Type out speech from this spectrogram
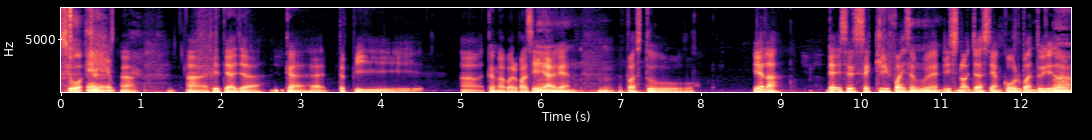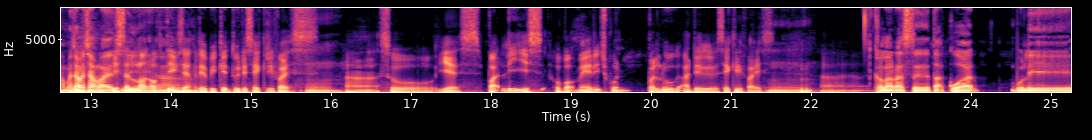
So eh. Ah, ah, Siti Hajar kat tepi ah, tengah pada pasir hmm. lah kan. Hmm. Lepas tu Yalah That is a sacrifice hmm. Hmm. kan It's not just yang korban tu je Ha, tau macam-macam lah It's a lot of Ha. things yang dia bikin tu the sacrifice Hmm. Ah, So yes Partly is about marriage pun Perlu ada sacrifice Hmm. Ah, Kalau rasa tak kuat boleh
